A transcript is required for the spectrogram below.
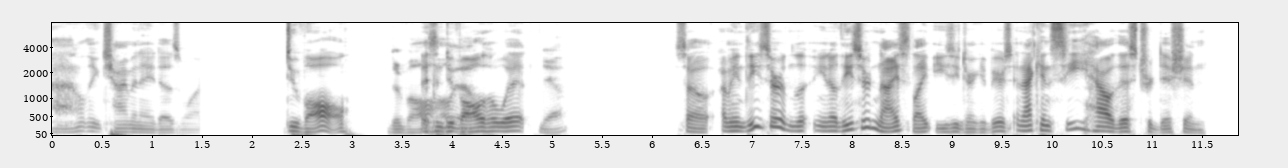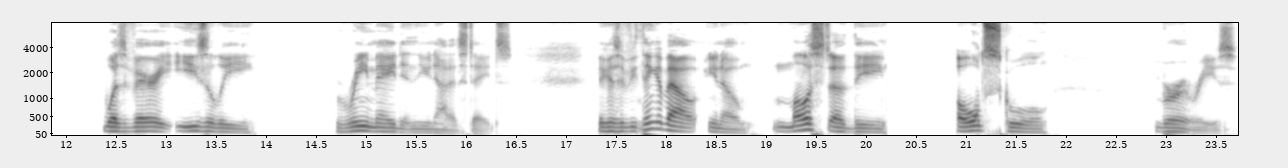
I don't think Chimay does one. Duvel. Duvel. Isn't oh, yeah. Duvel a wit? Yeah. So, I mean, these are you know these are nice, light, easy drinking beers, and I can see how this tradition was very easily remade in the United States. Because if you think about, you know, most of the old school breweries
